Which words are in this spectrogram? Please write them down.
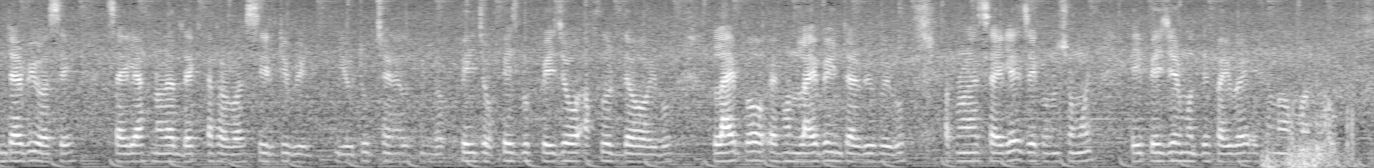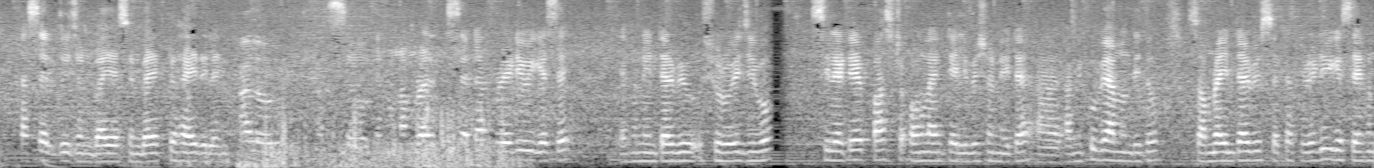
ইন্টারভিউ আছে। চাইলে আপনারা দেখতে পারবা সিল টিভির ইউটিউব চ্যানেল কিংবা পেজও ফেসবুক পেজও আপলোড দেওয়া হইব। লাইভও এখন লাইভে ইন্টারভিউ হইব। আপনারা চাইলে যে কোনো সময় এই পেজের মধ্যে পাইবা। এখানে আমার খুব কাছের দুইজন ভাই আছেন। ভাই একটু হাই দিলেন। হ্যালো এখন আমরা সেট আপ রেডি হয়ে গেছে। এখন ইন্টারভিউ শুরু হয়ে যাব সিলেটের ফার্স্ট অনলাইন টেলিভিশন এটা, আর আমি খুবই আনন্দিত। সো আমরা ইন্টারভিউ সেট রেডি হয়ে গেছে, এখন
